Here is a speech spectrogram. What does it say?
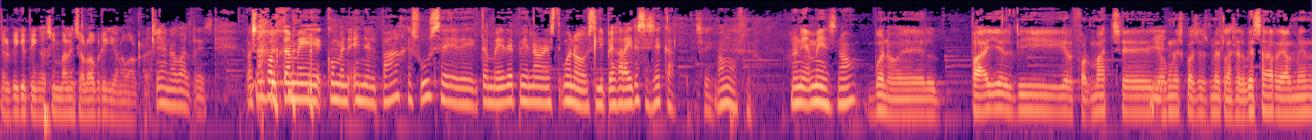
El vi que tingues en València a l'òbric ja no val res. Ja no val res. Passa un poc també, com en, en el pa, Jesús, eh, de, també depèn on est... Bueno, si li pega l'aire se seca. Sí. Vamos, no n'hi ha més, no? Bueno, el pa i el vi, el formatge i algunes coses més, la cervesa realment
